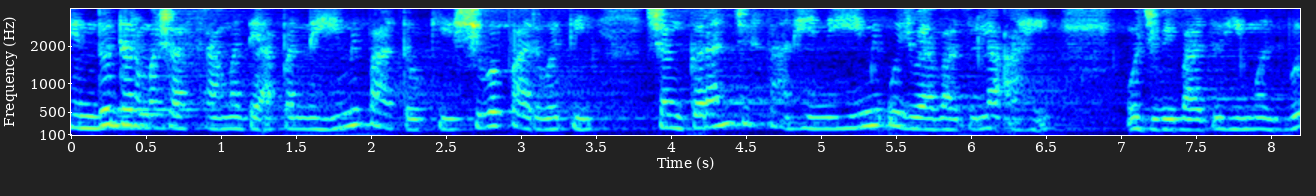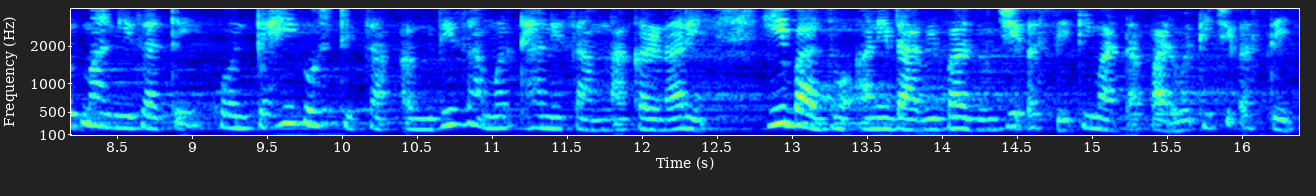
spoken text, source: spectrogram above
हिंदू धर्मशास्त्रामध्ये आपण नेहमी पाहतो की शिवपार्वती शंकरांचे स्थान हे नेहमी उजव्या बाजूला आहे. उजवी बाजू ही मजबूत मानली जाते. कोणत्याही गोष्टीचा अगदी सामर्थ्याने सामना करणारी ही बाजू आणि डावी बाजू जी असते ती माता पार्वतीची असते.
